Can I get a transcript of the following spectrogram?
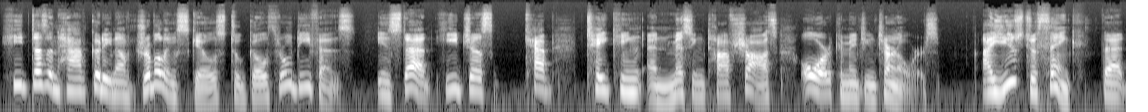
he doesn't have good enough dribbling skills to go through defense. Instead, he just kept taking and missing tough shots or committing turnovers. I used to think that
